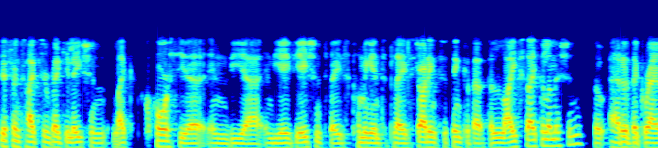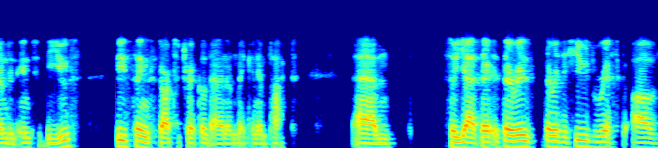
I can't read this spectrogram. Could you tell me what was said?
different types of regulation, like CORSIA in the uh, in the aviation space coming into play, starting to think about the life cycle emissions, so out of the ground and into the use, these things start to trickle down and make an impact. Um, so yeah, there there is there is a huge risk of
